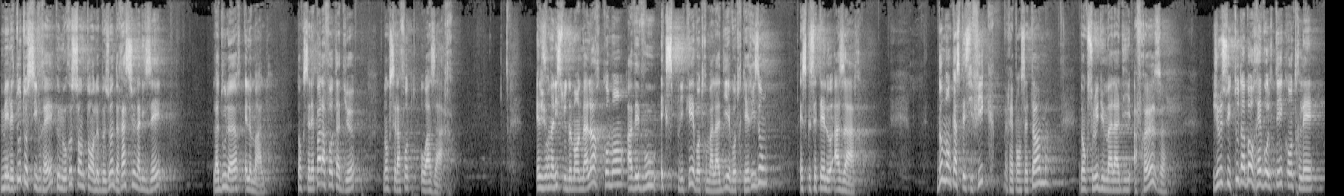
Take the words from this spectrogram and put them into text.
Mais il est tout aussi vrai que nous ressentons le besoin de rationaliser la douleur et le mal. Donc ce n'est pas la faute à Dieu, donc c'est la faute au hasard. Et le journaliste lui demande, mais alors comment avez-vous expliqué votre maladie et votre guérison? Est-ce que c'était le hasard? Dans mon cas spécifique, répond cet homme, donc celui d'une maladie affreuse, je me suis tout d'abord révolté contre les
